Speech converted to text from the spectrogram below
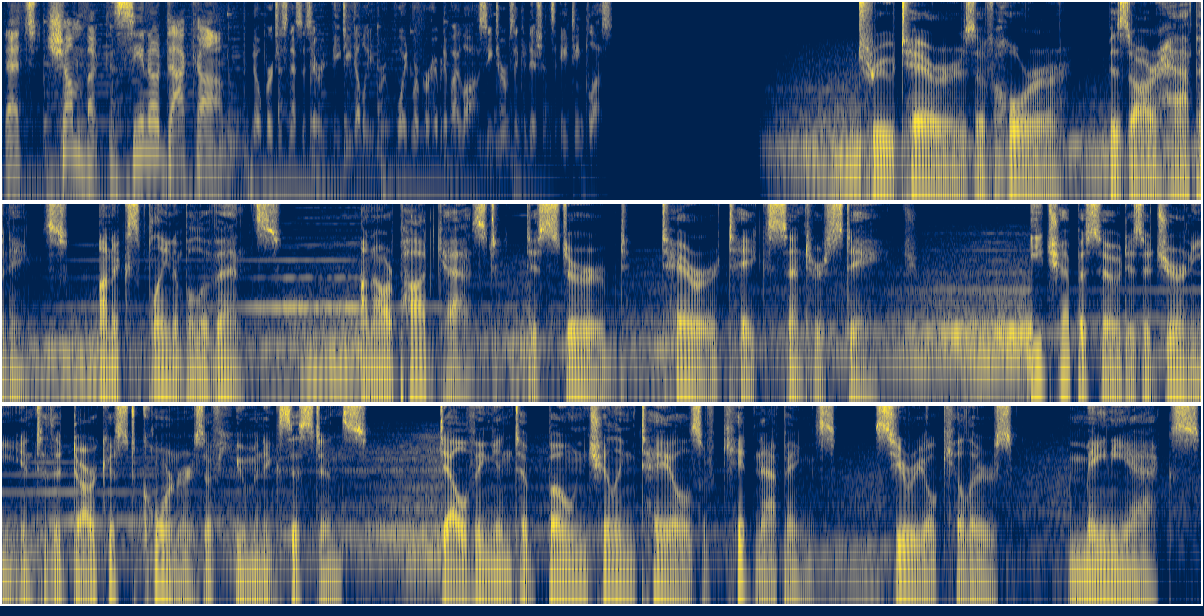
That's chumbacasino.com. No purchase necessary. VGW Group. Void were prohibited by law. See terms and conditions. 18 plus. True terrors of horror, bizarre happenings, unexplainable events. On our podcast, Disturbed, terror takes center stage. Each episode is a journey into the darkest corners of human existence, delving into bone chilling tales of kidnappings, serial killers, maniacs,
